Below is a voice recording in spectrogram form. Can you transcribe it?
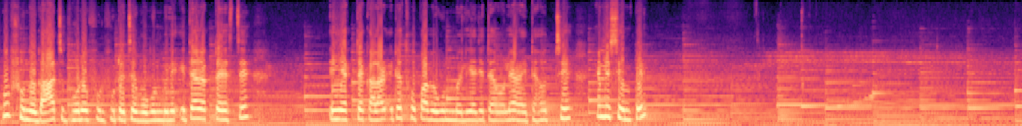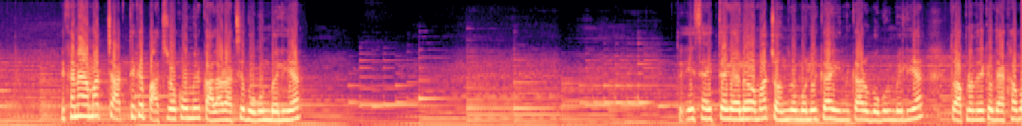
খুব সুন্দর, গাছ ভরে ফুল ফুটেছে বগুন বেলিয়া এটাও একটা এসছে। এই একটা কালার এটা থোপা বেগুন বেলিয়া যেটা বলে, আর এটা হচ্ছে এমনি সিম্পল এখানে আমার চার থেকে পাঁচ রকমের কালার আছে বগুন বেলিয়ার তো এই সাইডটা গেল আমার চন্দ্রমল্লিকা, ইনকার ও বগুনবেলিয়া। তো আপনাদেরকে দেখাবো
